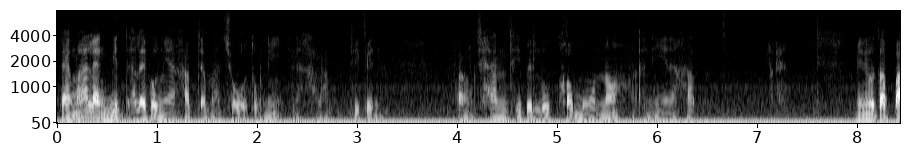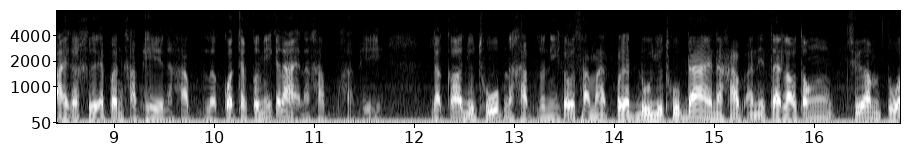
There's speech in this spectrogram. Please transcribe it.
แรงม้าแรงบิดอะไรพวกนี้ครับจะมาโชว์ตรงนี้นะครับ ที่เป็นฟังก์ชันที่เป็นรูปข้อมูลเนาะอันนี้นะครับ เมนูต่อไปก็คือ Apple CarPlay นะครับแล้วกดจากตัวนี้ก็ได้นะครับ CarPlay แล้วก็ YouTube นะครับตัวนี้ก็สามารถเปิดดู YouTube ได้นะครับ อันนี้แต่เราต้องเชื่อมตัว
